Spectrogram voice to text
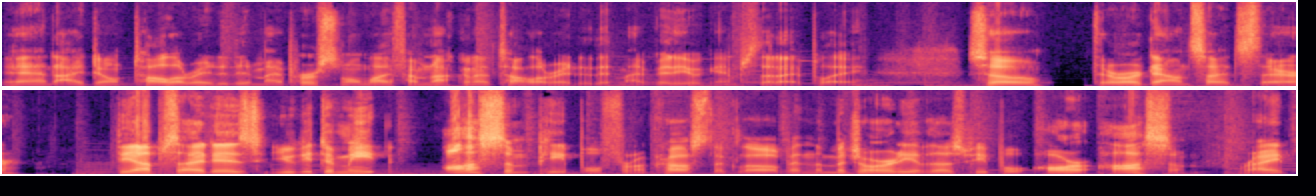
and I don't tolerate it in my personal life. I'm not going to tolerate it in my video games that I play. So, there are downsides there. The upside is you get to meet awesome people from across the globe, and the majority of those people are awesome, right?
